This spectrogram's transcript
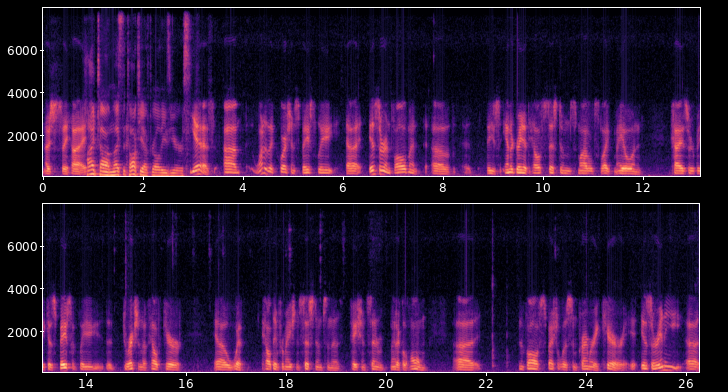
nice to say hi. Hi, Tom. Nice to talk to you after all these years. Yes. Um, one of the questions basically uh, is there involvement of uh, these integrated health systems models like Mayo and Kaiser? Because basically, the direction of healthcare uh, with health information systems in the patient centered medical home uh, involves specialists in primary care. Is there any uh,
